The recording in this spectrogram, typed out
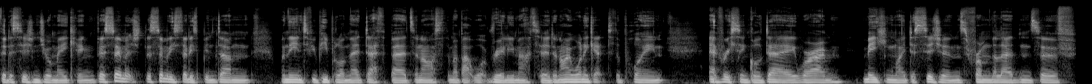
the decisions you're making. There's so much there's so many studies been done when they interview people on their deathbeds and ask them about what really mattered. And i want to get to the point every single day where i'm making my decisions from the lens of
